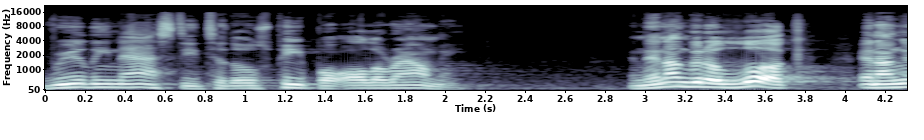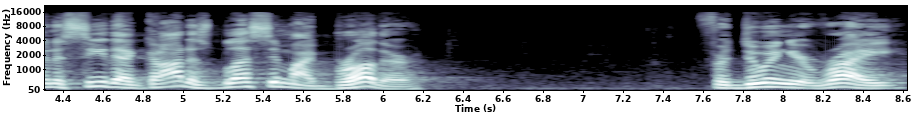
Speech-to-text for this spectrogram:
really nasty to those people all around me. And then I'm going to look and I'm going to see that God is blessing my brother for doing it right.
